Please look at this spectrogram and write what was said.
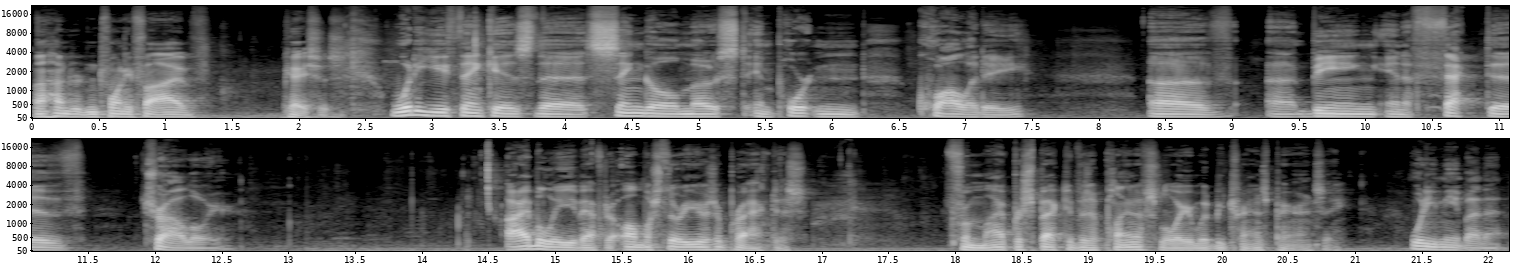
125 cases. What do you think is the single most important quality of uh, being an effective trial lawyer? I believe after almost 30 years of practice, from my perspective as a plaintiff's lawyer, would be transparency. What do you mean by that?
